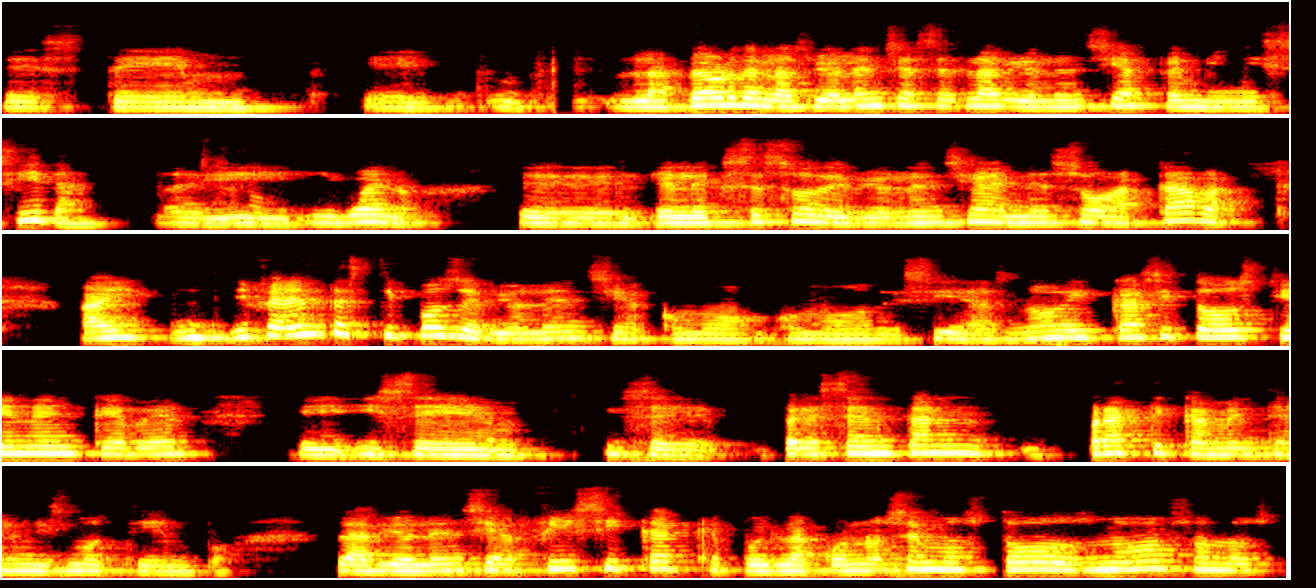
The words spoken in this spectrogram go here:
este, eh, la peor de las violencias es la violencia feminicida. Y, bueno, el exceso de violencia en eso acaba. Hay diferentes tipos de violencia, como, como decías, ¿no? Y casi todos tienen que ver eh, y, se, y se presentan prácticamente al mismo tiempo. La violencia física, que pues la conocemos todos, ¿no? Son los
